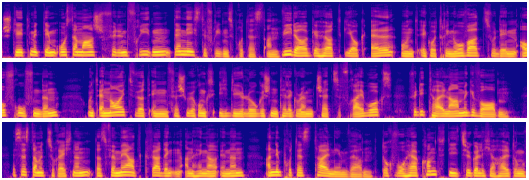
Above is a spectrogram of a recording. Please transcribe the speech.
steht mit dem Ostermarsch für den Frieden der nächste Friedensprotest an. Wieder gehört Georg L und Egotrinova zu den Aufrufenden und erneut wird in verschwörungsideologischen Telegram-Chats Freiburgs für die Teilnahme geworben. Es ist damit zu rechnen, dass vermehrt Querdenken-AnhängerInnen an dem Protest teilnehmen werden. Doch woher kommt die zögerliche Haltung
